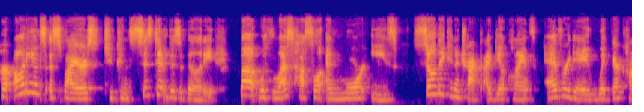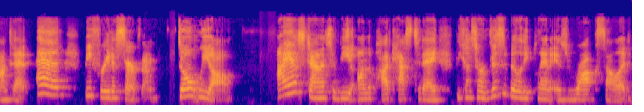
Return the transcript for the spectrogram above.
Her audience aspires to consistent visibility, but with less hustle and more ease so they can attract ideal clients every day with their content and be free to serve them. Don't we all? I asked Jana to be on the podcast today because her visibility plan is rock solid,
